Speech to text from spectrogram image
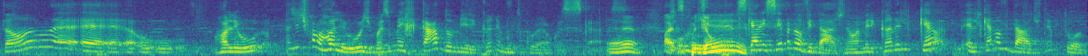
Então, é, é- é- o, o Hollywood. A gente fala Hollywood, mas o mercado americano é muito cruel com esses caras. É. Ah, eles podiam. Eles querem sempre novidade, né? O americano ele quer, ele quer novidade o tempo todo.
